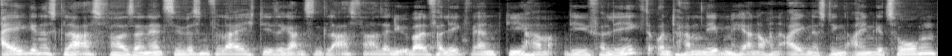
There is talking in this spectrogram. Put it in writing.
eigenes Glasfasernetz. Sie wissen vielleicht, diese ganzen Glasfaser, die überall verlegt werden, die haben die verlegt und haben nebenher noch ein eigenes Ding eingezogen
